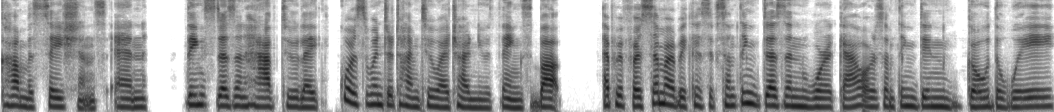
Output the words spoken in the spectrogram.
conversations and things doesn't have to like of course wintertime too i try new things but i prefer summer because if something doesn't work out or something didn't go the way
